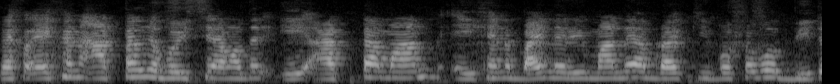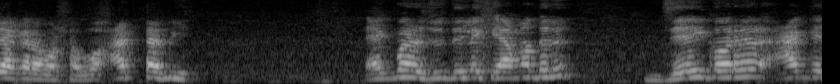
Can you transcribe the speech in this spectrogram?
দেখো এখানে আটটা যে হয়েছে আমাদের এই আটটা মান, এইখানে বাইনারি মানে আমরা কি বসাবো? বিট আকারে বসাবো। আটটা বিট। একবার যদি লিখি আমাদের যেই ঘরের আগে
